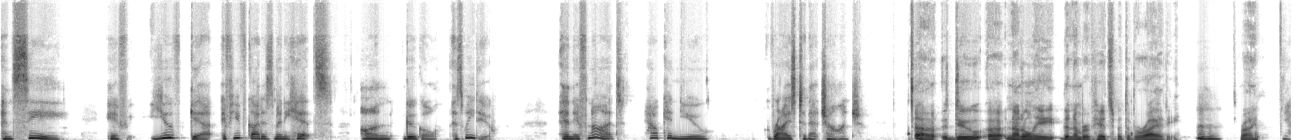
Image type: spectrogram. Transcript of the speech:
And see if you've get if you've got as many hits on Google as we do. And if not, how can you rise to that challenge? Uh, do uh, not only the number of hits, but the variety, Mhm. right? Yeah.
